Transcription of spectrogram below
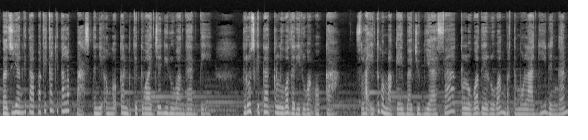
Baju yang kita pakai kan kita lepas dan dionggokkan begitu aja di ruang ganti. Terus kita keluar dari ruang OK. Setelah itu memakai baju biasa keluar dari ruang bertemu lagi dengan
